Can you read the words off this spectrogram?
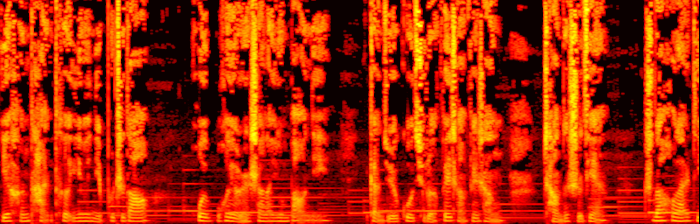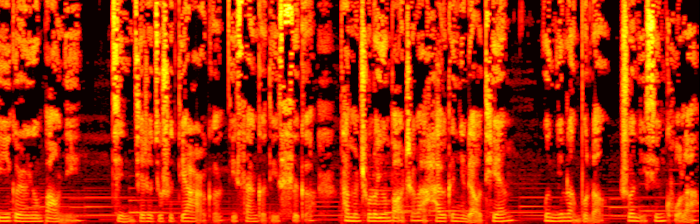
也很忐忑，因为你不知道会不会有人上来拥抱你。感觉过去了非常非常长的时间，直到后来第一个人拥抱你，紧接着就是第二个、第三个、第四个。他们除了拥抱之外，还会跟你聊天，问你冷不冷，说你辛苦了。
